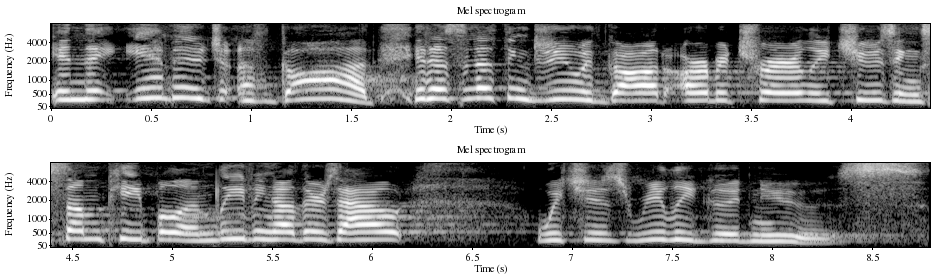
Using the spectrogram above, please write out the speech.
in the image of God. It has nothing to do with God arbitrarily choosing some people and leaving others out, which is really good news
